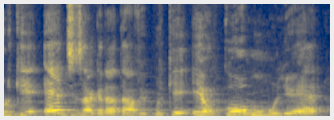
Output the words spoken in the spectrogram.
porque é desagradável, porque eu como mulher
